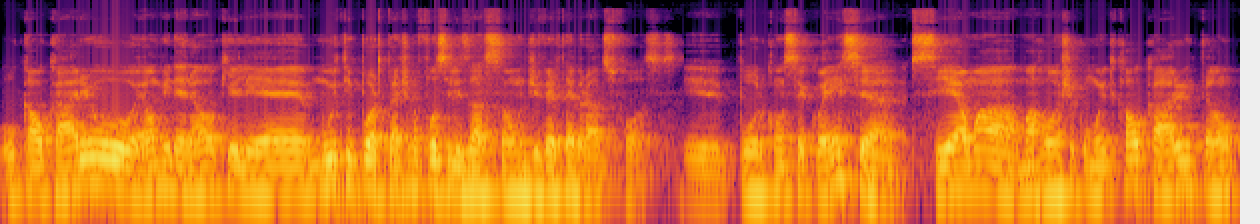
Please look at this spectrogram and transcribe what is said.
o calcário é um mineral que ele é muito importante na fossilização de vertebrados fósseis. E, por consequência, se é uma, uma rocha com muito calcário, então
